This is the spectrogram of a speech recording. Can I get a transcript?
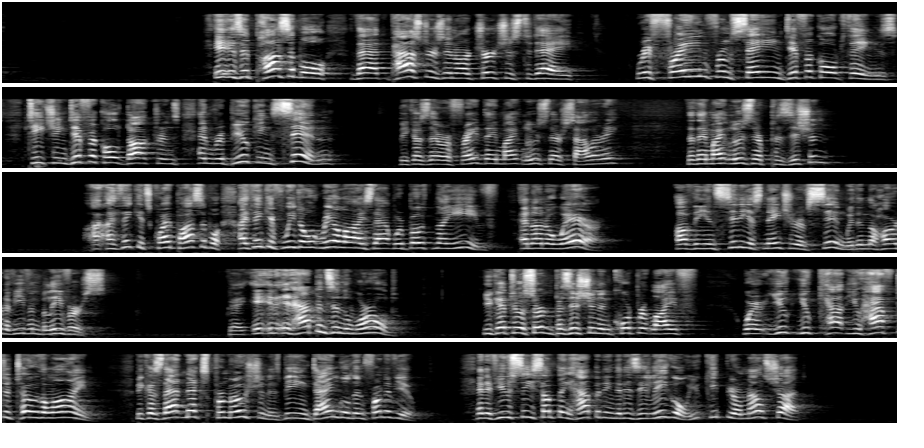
Is it possible that pastors in our churches today refrain from saying difficult things, teaching difficult doctrines, and rebuking sin because they're afraid they might lose their salary, that they might lose their position? I think it's quite possible. I think if we don't realize that, we're both naive and unaware of the insidious nature of sin within the heart of even believers. Okay? It, it, happens in the world. You get to a certain position in corporate life where you, you, can't, you have to toe the line because that next promotion is being dangled in front of you. And if you see something happening that is illegal, you keep your mouth shut.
